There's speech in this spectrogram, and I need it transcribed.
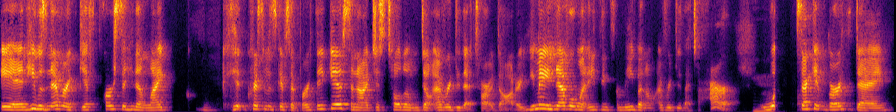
And he was never a gift person. He didn't like Christmas gifts or birthday gifts. And I just told him, don't ever do that to our daughter. You may never want anything from me, but don't ever do that to her. Mm-hmm. second birthday,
